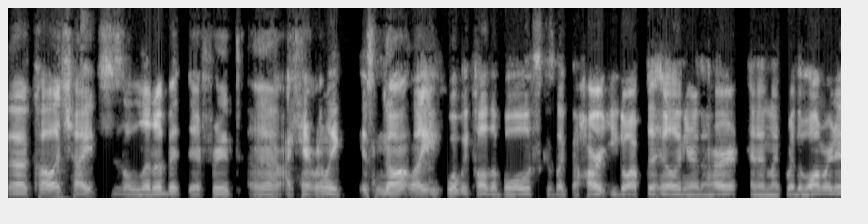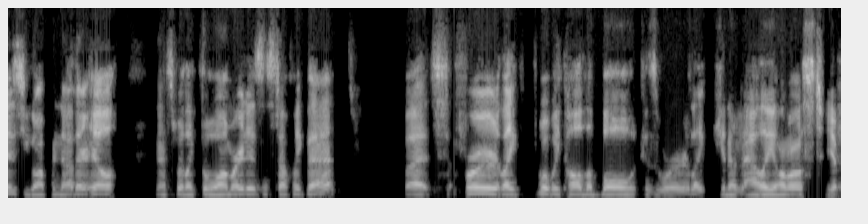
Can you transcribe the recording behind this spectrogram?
The College Heights is a little bit different. Uh, I can't really, it's not like what we call the bowls, because like the Hart, you go up the hill and you're in the Hart, and then like where the Walmart is, you go up another hill, and that's where like the Walmart is and stuff like that. But for like what we call the bowl, because we're like in a valley almost, Yep.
